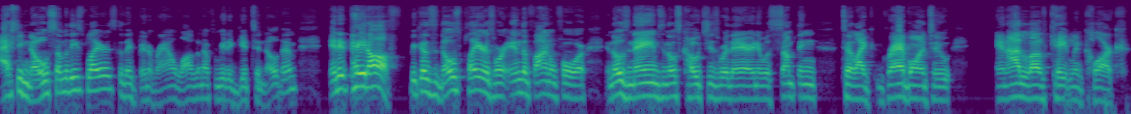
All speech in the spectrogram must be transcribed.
I actually know some of these players because they've been around long enough for me to get to know them. And it paid off because those players were in the final four and those names and those coaches were there. And it was something to like grab onto. And I love Caitlin Clark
